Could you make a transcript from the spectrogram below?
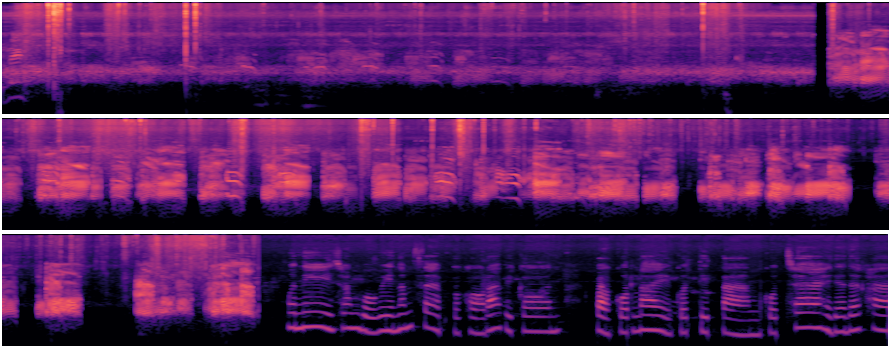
ึ้นไหมวันนี้ช่องโบวีน้ำแสบก็ขอลาไปก่อนฝากกดไลค์ กดติดตาม กดแชร์ให้เด้อเด้ค่ะ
